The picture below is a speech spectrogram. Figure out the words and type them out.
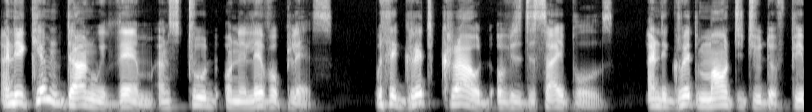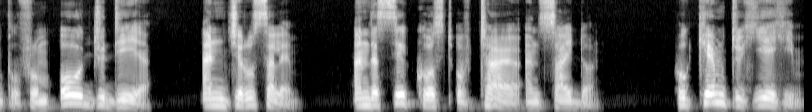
And he came down with them and stood on a level place, with a great crowd of his disciples, and a great multitude of people from all Judea and Jerusalem, and the sea coast of Tyre and Sidon, who came to hear him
